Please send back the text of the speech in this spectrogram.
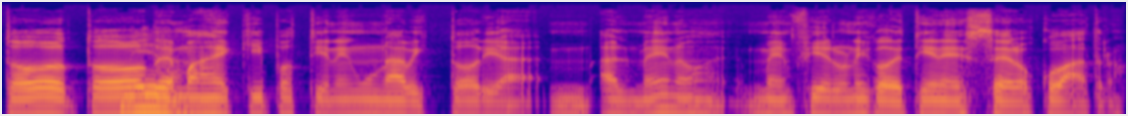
todo, todos los demás equipos tienen una victoria, al menos Memphis el único que tiene 0-4.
